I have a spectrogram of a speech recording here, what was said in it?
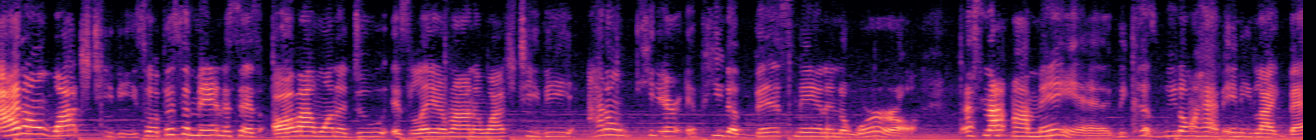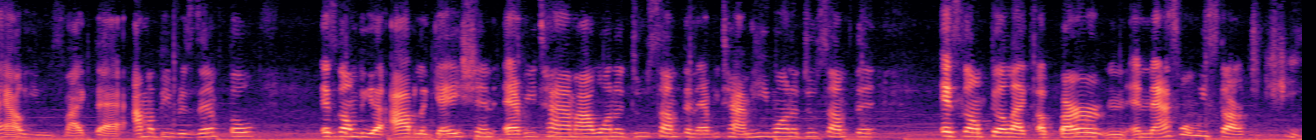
I don't watch TV. So if it's a man that says all I want to do is lay around and watch TV, I don't care if he the best man in the world. That's not my man because we don't have any like values like that. I'm gonna be resentful. It's gonna be an obligation every time I want to do something. Every time he want to do something, it's gonna feel like a burden, and that's when we start to cheat.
